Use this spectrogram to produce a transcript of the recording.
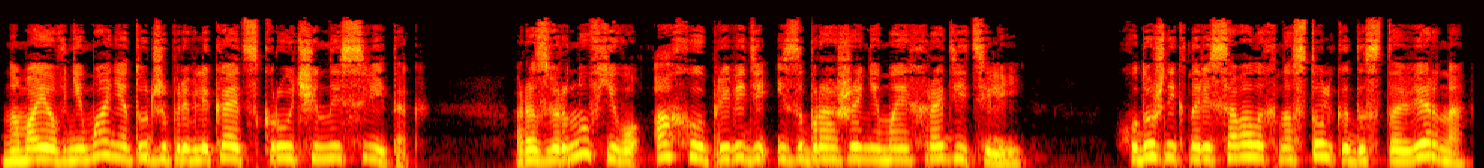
но мое внимание тут же привлекает скрученный свиток. Развернув его, ахаю при виде изображения моих родителей. Художник нарисовал их настолько достоверно,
